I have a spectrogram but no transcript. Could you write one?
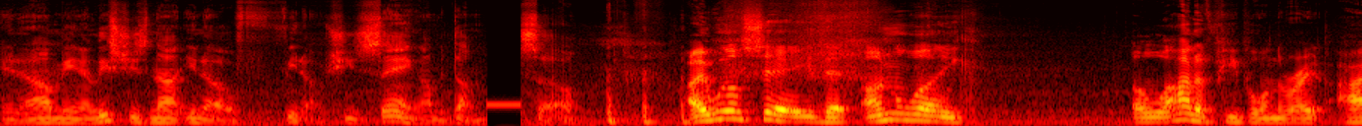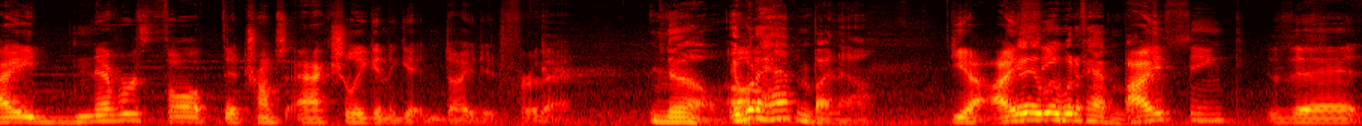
You know, I mean, at least she's not. You know, f- you know, she's saying I'm a dumb. So. I will say that unlike a lot of people on the right, I never thought that Trump's actually going to get indicted for that. No, it would have Um, happened by now. Yeah, I It- it think, would've happened by I now. think that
